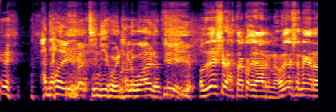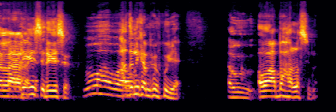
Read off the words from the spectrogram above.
Hadda hadal iyo maartin iyo in anigu waayna, fiiri. odayaasha waxtaa ku ciyaarina. Odayaasha naga ralaada Dhegeyso, dhegeyso. Hadda ninkan muxuu ku yahay? awow oo aabaha la siman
